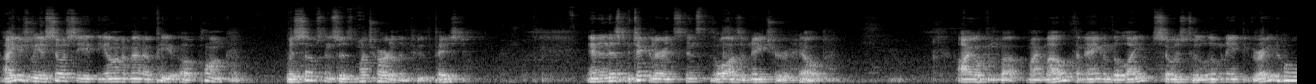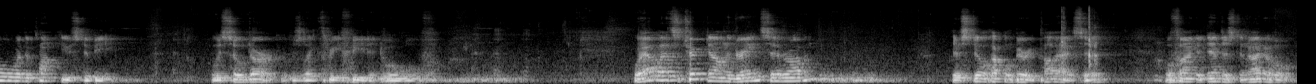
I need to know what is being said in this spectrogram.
I usually associate the onomatopoeia of plunk with substances much harder than toothpaste. And in this particular instance, the laws of nature held. I opened up my mouth and angled the light so as to illuminate the great hole where the plunk used to be. It was so dark, it was like three feet into a wolf. Well, that's a trip down the drain, said Robin. There's still huckleberry pie, I said. We'll find a dentist in Idaho.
